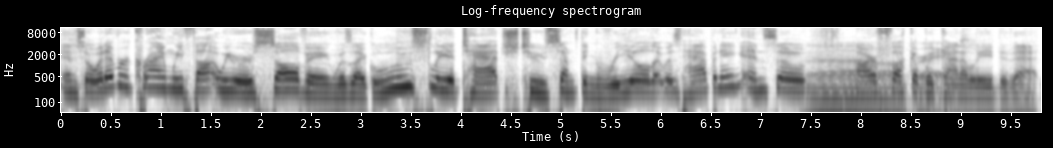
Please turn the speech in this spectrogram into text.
And so whatever crime we thought we were solving was like loosely attached to something real that was happening. And so our fuck up would kind of lead to that.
